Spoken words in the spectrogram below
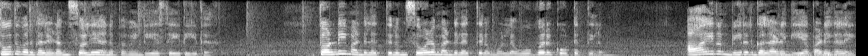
தூதுவர்களிடம் சொல்லி அனுப்ப வேண்டிய செய்தி இது. தொண்டை மண்டலத்திலும் சோழ மண்டலத்திலும் உள்ள ஒவ்வொரு கோட்டத்திலும் ஆயிரம் வீரர்கள் அடங்கிய படைகளை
